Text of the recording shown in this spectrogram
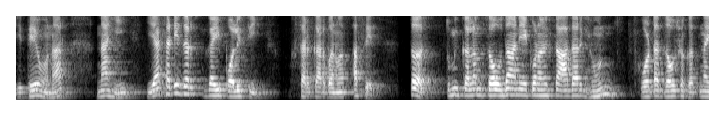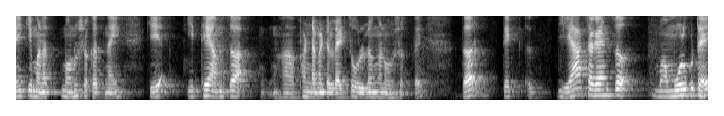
इथे होणार नाही. यासाठी जर काही पॉलिसी सरकार बनवत असेल तर तुम्ही कलम चौदा आणि एकोणावीसचा आधार घेऊन कोर्टात जाऊ शकत नाही की म्हणत म्हणू शकत नाही की इथे आमचा फंडामेंटल राईटचं उल्लंघन होऊ शकतं आहे तर ते ह्या सगळ्यांचं म- मूळ कुठं आहे?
